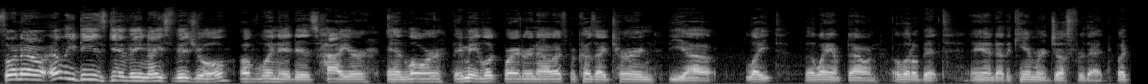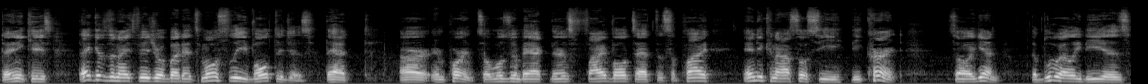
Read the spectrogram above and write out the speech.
So now LEDs give a nice visual of when it is higher and lower. They may look brighter now, that's because I turned the uh, light, the lamp down a little bit and uh, the camera adjusts for that. But in any case, that gives a nice visual, but it's mostly voltages that are important. So we'll zoom back, there's 5 volts at the supply and you can also see the current. So again, the blue LED is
